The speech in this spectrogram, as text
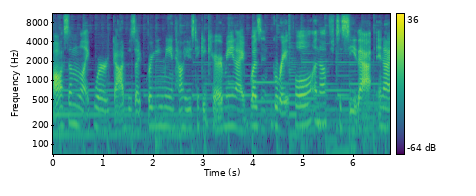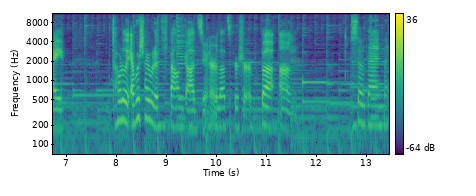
Awesome like where god was like bringing me and how he was taking care of me and i wasn't grateful enough to see that and i totally i wish i would have found god sooner that's for sure but um so then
